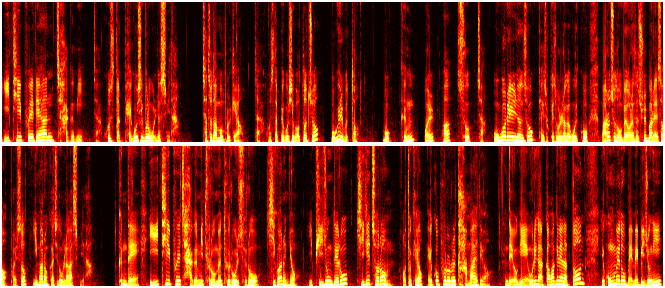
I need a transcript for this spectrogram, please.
ETF에 대한 자금이 자, 코스닥 150으로 올렸습니다. 차트도 한번 볼게요. 자, 코스닥 150 어떻죠? 목요일부터 목, 금, 월, 화, 수. 자, 5거래일 연속 계속해서 올라가고 있고 15,500원에서 출발해서 벌써 2만 원까지도 올라갔습니다. 근데 이 ETF에 자금이 들어오면 들어올수록 기관은요. 이 비중대로 기계처럼 어떻게 해요? 에코프로를 담아야 돼요. 근데 여기에 우리가 아까 확인해놨던 이 공매도 매매 비중이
